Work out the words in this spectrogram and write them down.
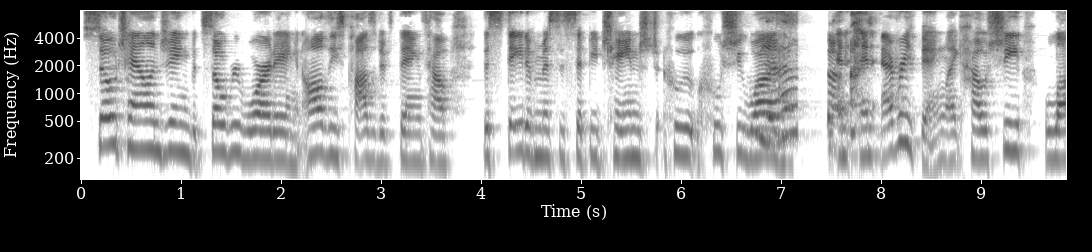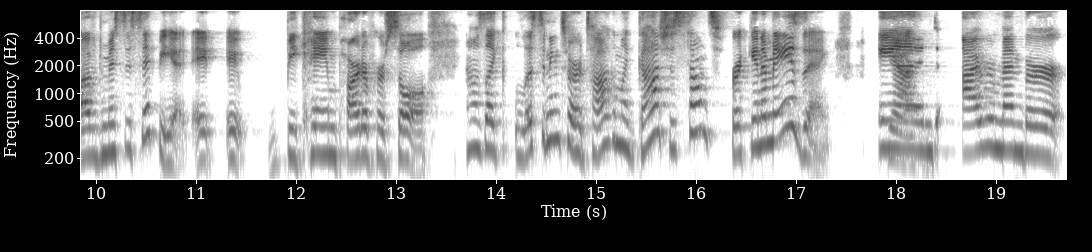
so challenging but so rewarding and all these positive things how the state of Mississippi changed who who she was Yeah. and, and everything, like how she loved Mississippi. It, it, it became part of her soul. And I was like listening to her talk. I'm like, gosh, this sounds freaking amazing. Yeah. And I remember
